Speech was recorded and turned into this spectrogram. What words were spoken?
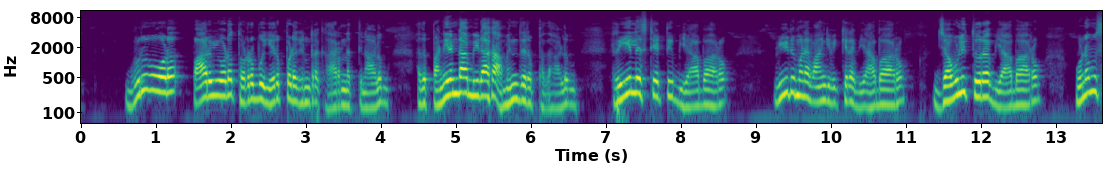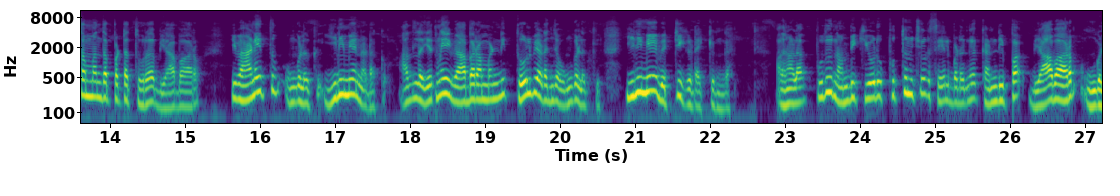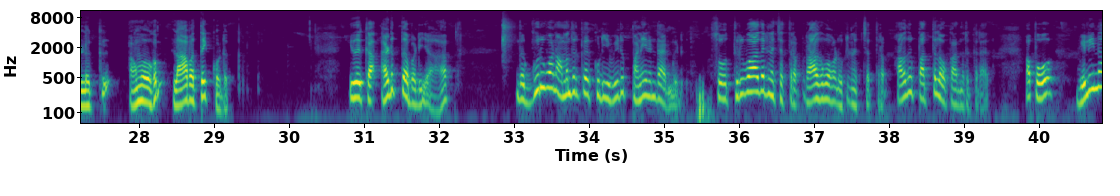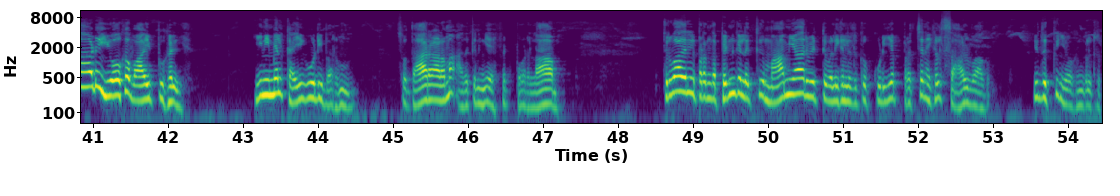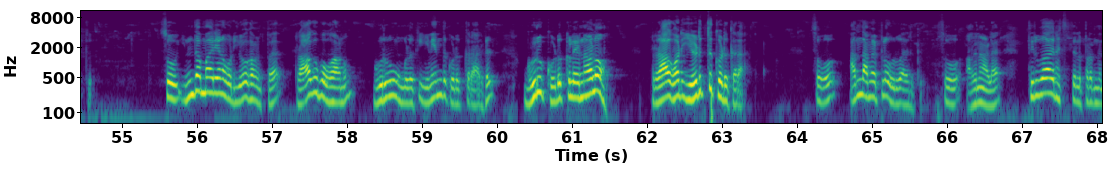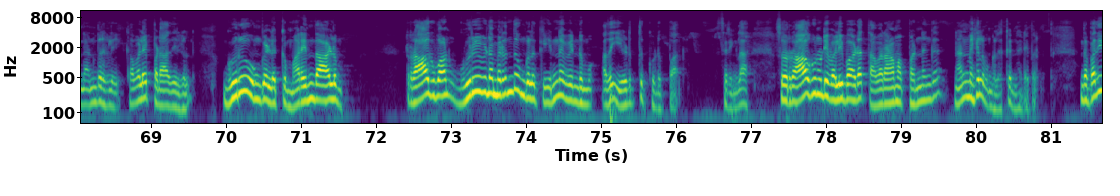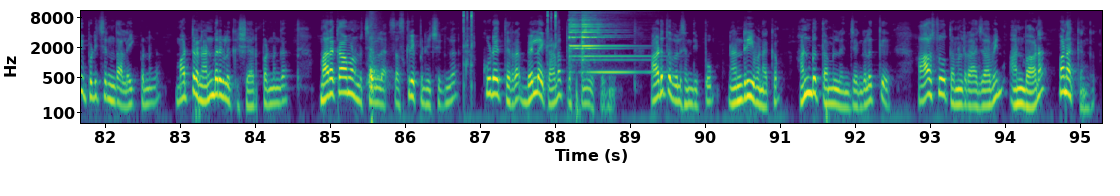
குருவோட பார்வையோட தொடர்பு ஏற்படுகின்ற காரணத்தினாலும் அது பன்னிரெண்டாம் வீடாக அமைந்திருப்பதாலும் ரியல் எஸ்டேட்டு வியாபாரம் வீடுமனை வாங்கி விற்கிற வியாபாரம் ஜவுளித்துறை வியாபாரம் உணவு சம்பந்தப்பட்ட துறை வியாபாரம் இவை அனைத்தும் உங்களுக்கு இனிமே நடக்கும். அதில் ஏற்கனவே வியாபாரம் பண்ணி தோல்வி அடைஞ்ச உங்களுக்கு இனிமே வெற்றி கிடைக்குங்க. அதனால் புது நம்பிக்கையோடு புத்துணர்ச்சியோடு செயல்படுங்க. கண்டிப்பாக வியாபாரம் உங்களுக்கு அமோகம் லாபத்தை கொடுக்கும். இதற்கு அடுத்தபடியாக இந்த குருவான் அமர்ந்திருக்கக்கூடிய வீடு பன்னிரெண்டாம் வீடு. ஸோ திருவாதிரை நட்சத்திரம் ராகுபவனுக்கு நட்சத்திரம். அது பத்தில் உட்காந்துருக்கிறார் அப்போது வெளிநாடு யோக வாய்ப்புகள் இனிமேல் கைகூடி வரும். ஸோ தாராளமாக அதுக்கு நீங்கள் எஃபெக்ட் போடலாம். திருவாதிரையில் பிறந்த பெண்களுக்கு மாமியார் வீட்டு வழிகள் இருக்கக்கூடிய பிரச்சனைகள் சால்வ் ஆகும். இதுக்கும் யோகங்கள் இருக்குது ஸோ இந்த மாதிரியான ஒரு யோக அமைப்பை ராகு பகவானும் குருவும் உங்களுக்கு இணைந்து கொடுக்கிறார்கள். குரு கொடுக்கலைனாலும் ராகுவான் எடுத்து கொடுக்குறா ஸோ அந்த அமைப்பில் உருவாயிருக்கு. ஸோ அதனால் திருவாதிரை நட்சத்திரத்தில் பிறந்த நண்பர்களே கவலைப்படாதீர்கள். குரு உங்களுக்கு மறைந்தாலும் ராகுவான் குருவிடமிருந்து உங்களுக்கு என்ன வேண்டுமோ அதை எடுத்து கொடுப்பார். சரிங்களா? ஸோ ராகுனுடைய வழிபாடை தவறாமல் பண்ணுங்கள் நன்மைகள் உங்களுக்கு நடைபெறும். இந்த பதிவு பிடிச்சிருந்தால் லைக் பண்ணுங்கள் மற்ற நண்பர்களுக்கு ஷேர் பண்ணுங்கள் மறக்காமல் நம்ம சேனலை சப்ஸ்கிரைப் பண்ணி வச்சுக்கோங்க. கூட தர பெல் ஐக்கானை ப்ரெஸ் பண்ணி வச்சுக்கோங்க. அடுத்த வழி சந்திப்போம். நன்றி வணக்கம். அன்பு தமிழ் நெஞ்சங்களுக்கு ஆஸ்ட்ரோ தமிழ் ராஜாவின் அன்பான வணக்கங்கள்.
